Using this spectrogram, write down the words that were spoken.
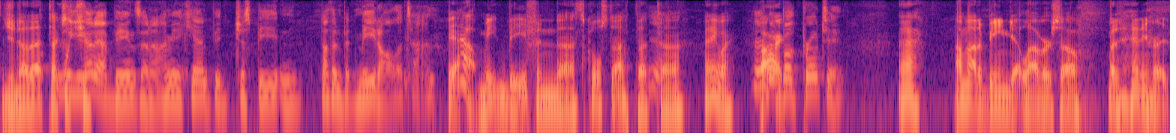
Did you know that? Texas well, you chili? gotta have beans in it. I mean, you can't be just be eating nothing but meat all the time. Yeah, meat and beef, and uh, it's cool stuff. But Yeah. uh, anyway, And all they're right. both protein. Eh, I'm not a bean get lover, so. But at any rate,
